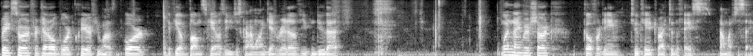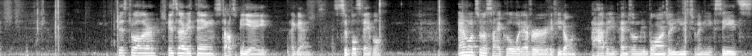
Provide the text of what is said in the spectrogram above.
Break Sword for general board clear if you want, to, or if you have bum scales that you just kind of want to get rid of, you can do that. One Nightmare Shark, go for game, 2k direct to the face, not much to say. Fist Dweller, hits everything, stops BA, again, simple, stable. Emerald to recycle, whatever, if you don't have any Pendulum Reborns or use too many Exceeds.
